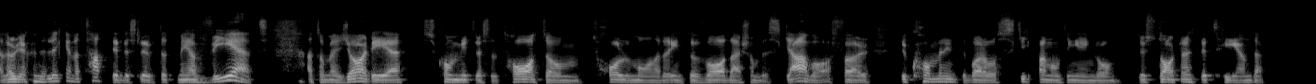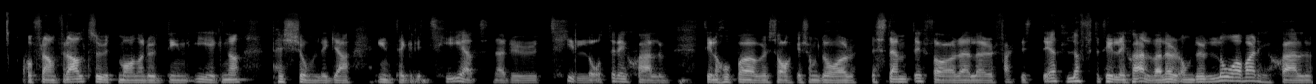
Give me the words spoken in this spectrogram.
Eller Jag kunde lika gärna tagit det beslutet men jag vet att om jag gör det så kommer mitt resultat om 12 månader inte vara där som det ska vara. För du kommer inte bara att skippa någonting en gång. Du startar ett beteende och framförallt så utmanar du din egna personliga integritet när du tillåter dig själv till att hoppa över saker som du har bestämt dig för eller faktiskt det är ett löfte till dig själv. Eller om du lovar dig själv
